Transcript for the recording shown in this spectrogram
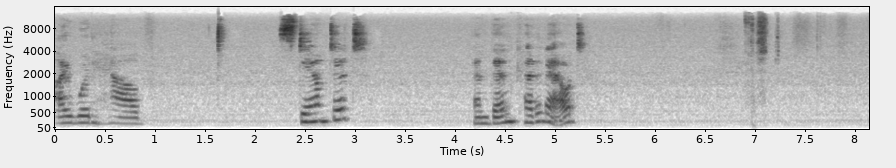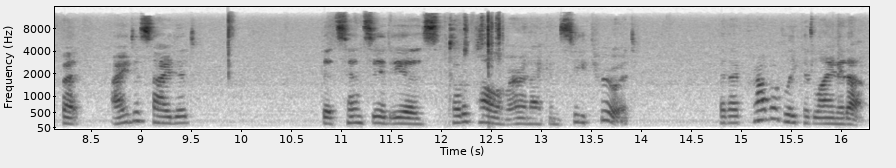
I would have stamped it and then cut it out. But I decided that since it is photopolymer and I can see through it, that I probably could line it up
